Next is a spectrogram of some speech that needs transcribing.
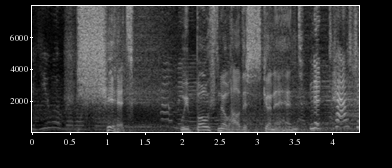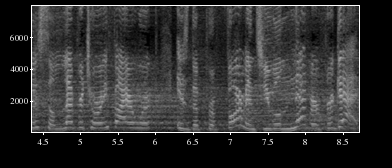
Shit! We both know how this is gonna end. Natasha's celebratory firework is the performance you will never forget.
